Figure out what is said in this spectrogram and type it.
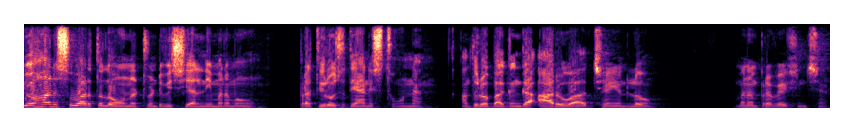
యోహాను సువార్తలో ఉన్నటువంటి విషయాల్ని మనము ప్రతిరోజు ధ్యానిస్తూ ఉన్నాం. అందులో భాగంగా ఆరవ అధ్యాయంలో మనం ప్రవేశించాం.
